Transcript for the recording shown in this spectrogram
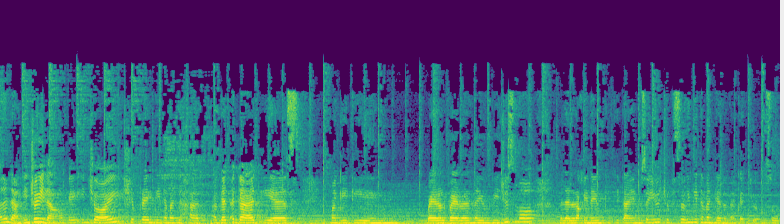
Ano lang, enjoy lang, okay? Enjoy. Syempre, hindi naman lahat agad-agad is magiging viral-viral na yung videos mo, malalaki na yung kikitain mo sa YouTube. So, hindi naman ganun agad yun. So,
